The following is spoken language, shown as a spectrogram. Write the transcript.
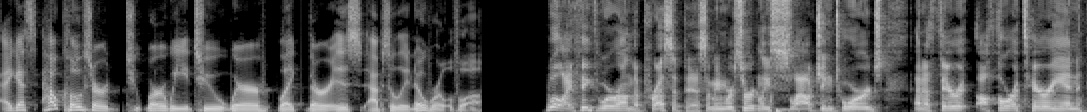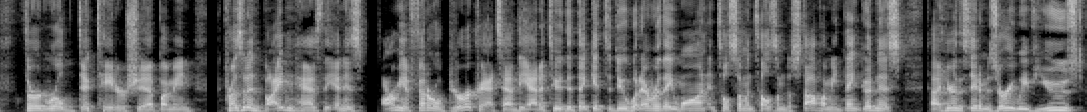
I guess how close are, to, are we to where, like, there is absolutely no rule of law? Well, I think we're on the precipice. I mean, we're certainly slouching towards an authoritarian third world dictatorship. I mean, President Biden has the, and his army of federal bureaucrats have the attitude that they get to do whatever they want until someone tells them to stop. I mean, thank goodness uh, here in the state of Missouri, we've used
